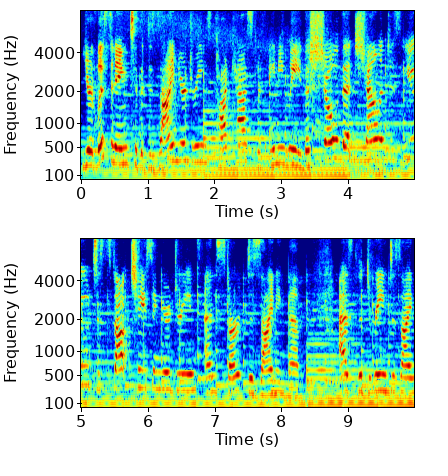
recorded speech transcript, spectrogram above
You're listening to the Design Your Dreams podcast with Amy Lee, the show that challenges you to stop chasing your dreams and start designing them. As the dream design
